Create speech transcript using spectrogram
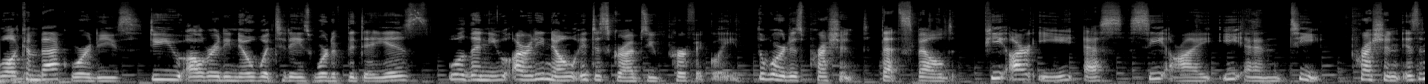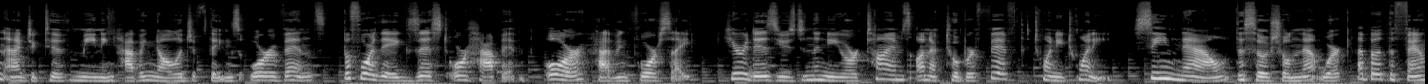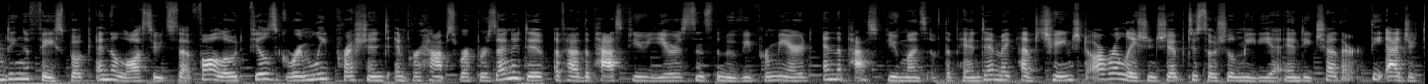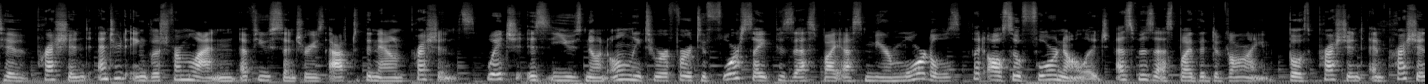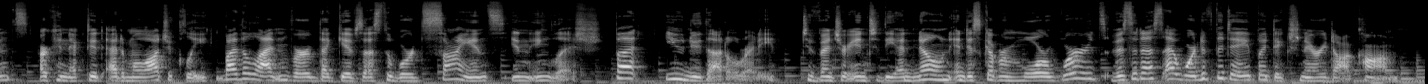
Welcome back, wordies. Do you already know what today's word of the day is? Well, then you already know it describes you perfectly. The word is prescient. That's spelled P R E S C I E N T. Prescient is an adjective meaning having knowledge of things or events before they exist or happen, or having foresight. Here it is used in the New York Times on October 5th, 2020. See Now, the social network, about the founding of Facebook and the lawsuits that followed, feels grimly prescient and perhaps representative of how the past few years since the movie premiered and the past few months of the pandemic have changed our relationship to social media and each other. The adjective prescient entered English from Latin a few centuries after the noun prescience, which is used not only to refer to foresight possessed by us mere mortals, but also foreknowledge as possessed by the divine. Both prescient and prescience are connected etymologically by the Latin verb that gives us the word science in English. But you knew that already. To venture into the unknown and discover more words, visit us at wordofthedayByDictionary.com.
